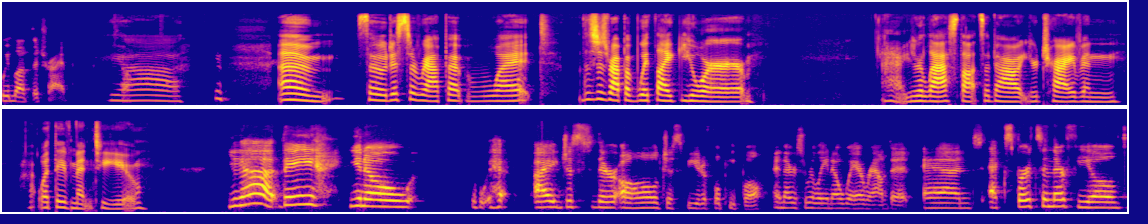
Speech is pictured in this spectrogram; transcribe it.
we love the tribe Yeah. um, so just to wrap up, what let's just wrap up with like your I don't know, your last thoughts about your tribe and what they've meant to you. Yeah, they, you know, I just, they're all just beautiful people, and there's really no way around it. And experts in their field,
